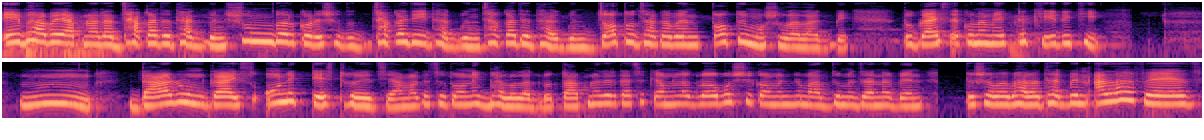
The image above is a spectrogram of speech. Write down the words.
এইভাবে আপনারা ঝাঁকাতে থাকবেন, সুন্দর করে শুধু ঝাঁকাতেই থাকবেন, ঝাঁকাতে থাকবেন। যত ঝাঁকাবেন, ততই মশলা লাগবে। তো গাইস এখন আমি একটা খেয়ে দেখি। হুম, দারুণ গাইস অনেক টেস্ট হয়েছে। আমার কাছে তো অনেক ভালো লাগল। তো আপনাদের কাছে কেমন লাগল অবশ্যই কমেন্টের মাধ্যমে জানাবেন। তো সবাই ভালো থাকবেন। আল্লাহ হাফেজ।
